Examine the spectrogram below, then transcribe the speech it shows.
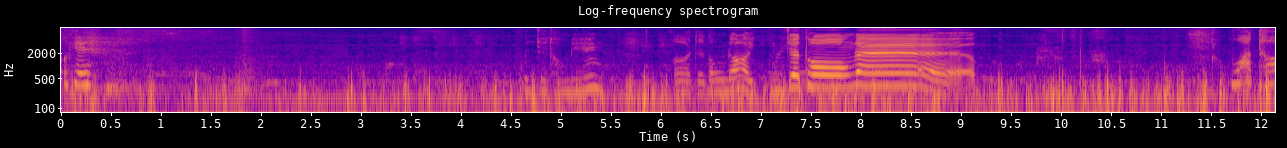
โอเคกุญแจทองแดงเออจะต้องได้กุญแจทองแดง What the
